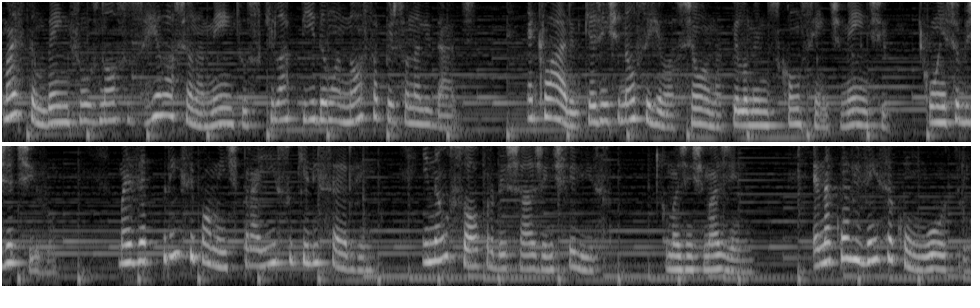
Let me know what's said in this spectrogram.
mas também são os nossos relacionamentos que lapidam a nossa personalidade. É claro que a gente não se relaciona, pelo menos conscientemente, com esse objetivo, mas é principalmente para isso que eles servem, e não só para deixar a gente feliz, como a gente imagina. É na convivência com o outro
